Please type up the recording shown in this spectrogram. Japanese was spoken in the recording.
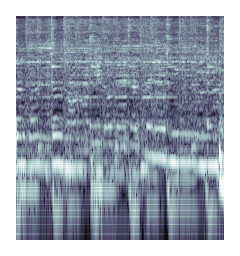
所々の日の目だね「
